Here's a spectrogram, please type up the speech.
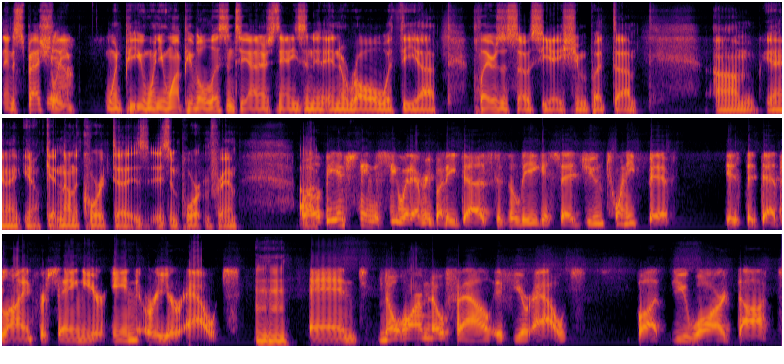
and especially. Yeah. when when you want people to listen to you, I understand he's in, in a role with the uh, Players Association, but um, um, you know, getting on the court uh, is, is important for him. Well, it'll be interesting to see what everybody does because the league has said June 25th is the deadline for saying you're in or you're out. Mm-hmm. And no harm, no foul if you're out, but you are docked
